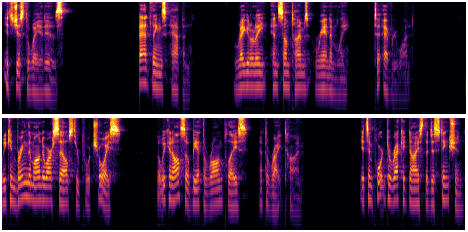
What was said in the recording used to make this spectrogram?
It's just the way it is. Bad things happen, regularly and sometimes randomly, to everyone. We can bring them onto ourselves through poor choice, but we can also be at the wrong place at the right time. It's important to recognize the distinction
